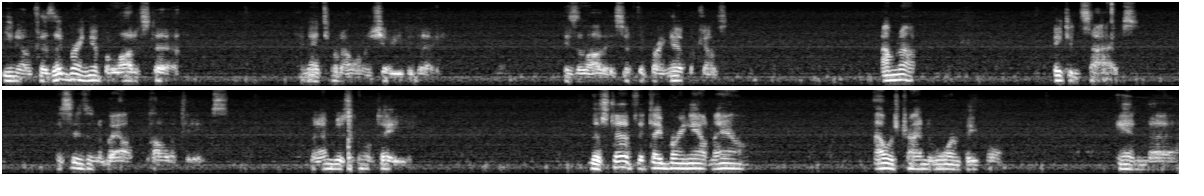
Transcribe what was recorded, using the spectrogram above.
you know, because they bring up a lot of stuff. And that's what I want to show you today, is a lot of this stuff they bring up because I'm not picking sides. This isn't about politics. But I'm just going to tell you, the stuff that they bring out now, I was trying to warn people in uh,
